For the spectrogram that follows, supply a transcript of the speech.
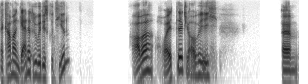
Da kann man gerne drüber diskutieren. Aber heute, glaube ich, ähm,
